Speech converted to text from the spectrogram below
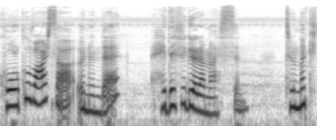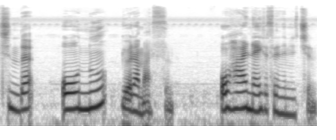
Korku varsa önünde hedefi göremezsin. Tırnak içinde onu göremezsin. O her neyse senin için.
